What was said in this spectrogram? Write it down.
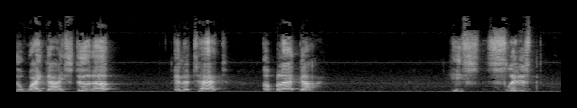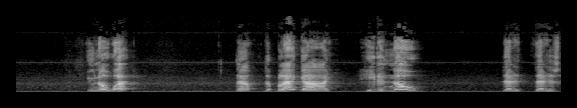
the white guy stood up and attacked a black guy. He slit his, you know what? Now, the black guy, he didn't know that, that his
